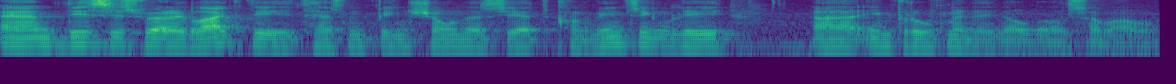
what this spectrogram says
And this is very likely, it hasn't been shown as yet convincingly, uh, improvement in overall survival.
